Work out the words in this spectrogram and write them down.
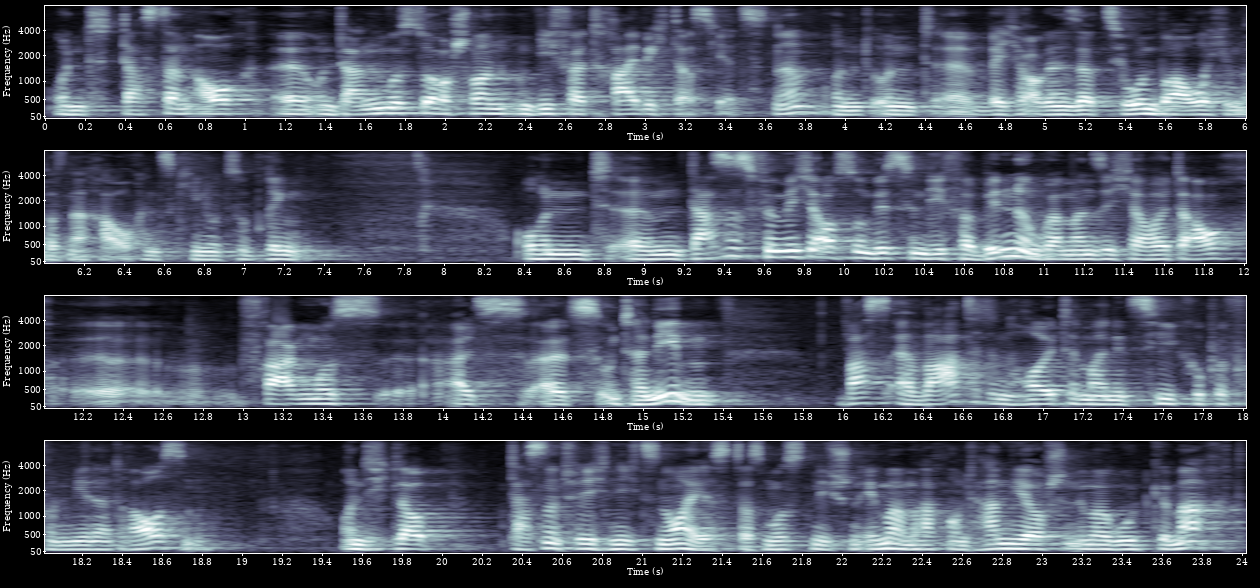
Und das dann auch, äh, und dann musst du auch schauen, und wie vertreibe ich das jetzt? Ne? Und, und äh, welche Organisation brauche ich, um das nachher auch ins Kino zu bringen? Und ähm, das ist für mich auch so ein bisschen die Verbindung, weil man sich ja heute auch äh, fragen muss als, als Unternehmen, was erwartet denn heute meine Zielgruppe von mir da draußen? Und ich glaube, das ist natürlich nichts Neues. Das mussten die schon immer machen und haben die auch schon immer gut gemacht.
